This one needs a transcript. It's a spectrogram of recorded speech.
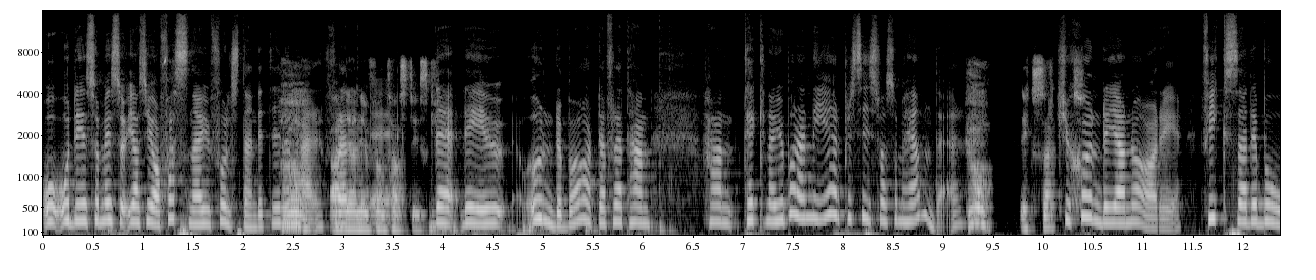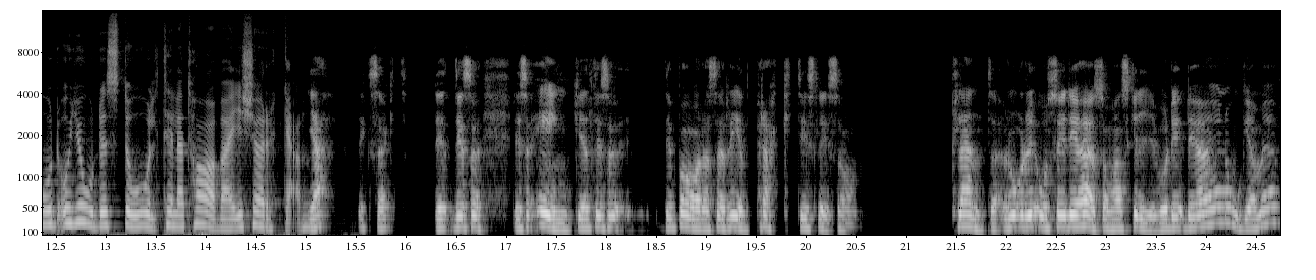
Och, och, det som är så, alltså jag fastnar ju fullständigt i den här. För ja, den är fantastisk. Det, det, är ju underbart därför att han, han tecknar ju bara ner precis vad som händer. Ja, exakt. 27 januari, fixade bord och gjorde stol till att hava i kyrkan. Ja, exakt. Det, det, är, så, det är så enkelt, det är, så, det är bara så rent praktiskt liksom planta, och så är det här som han skriver, och det, det är han noga med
